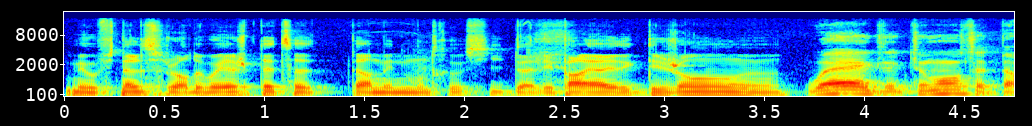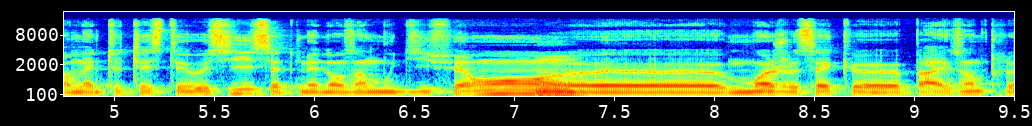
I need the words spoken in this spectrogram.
mais au final, ce genre de voyage, peut-être, ça te permet de montrer aussi, d'aller parler avec des gens. euh. Ouais, exactement. Ça te permet de te tester aussi. Ça te met dans un mood différent. Mm. Euh, moi, je sais que, par exemple,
